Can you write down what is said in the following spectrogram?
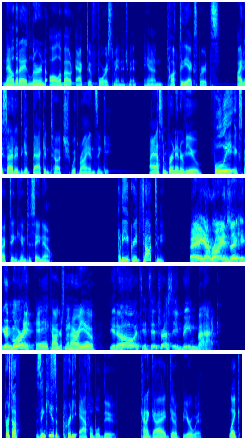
now that I had learned all about active forest management and talked to the experts, I decided to get back in touch with Ryan Zinke. I asked him for an interview, fully expecting him to say no but he agreed to talk to me. Hey, you got Ryan Zinke. Good morning. Hey, Congressman, how are you? You know, it's it's interesting being back. First off, Zinke is a pretty affable dude. Kind of guy I'd get a beer with. Like,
